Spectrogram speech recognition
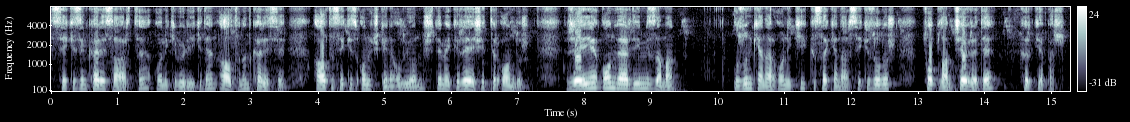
8'in karesi artı 12 bölü 2'den 6'nın karesi. 6, 8, 10 üçgeni oluyormuş. Demek ki R eşittir 10'dur. R'ye 10 verdiğimiz zaman uzun kenar 12, kısa kenar 8 olur. Toplam çevrede 40 yapar.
